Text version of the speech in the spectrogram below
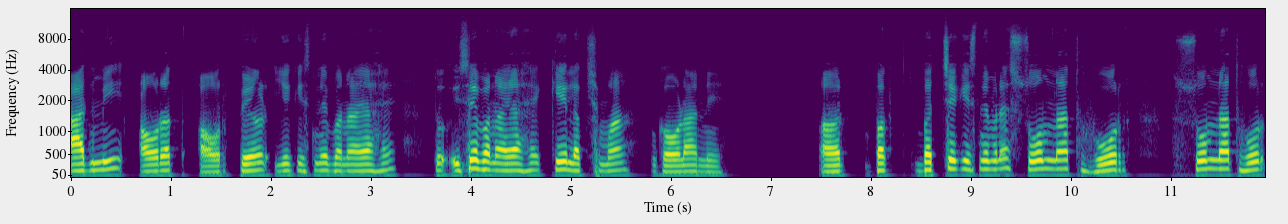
आदमी, औरत और पेड़, ये किसने बनाया है? तो इसे बनाया है के लक्ष्मा गौड़ा ने। और बच्चे किसने बनाए सोमनाथ होर। सोमनाथ होर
